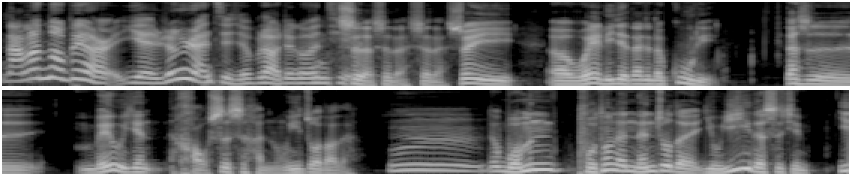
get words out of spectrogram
拿了诺贝尔也仍然解决不了这个问题。是的，是的，是的。所以，呃，我也理解大家的顾虑，但是没有一件好事是很容易做到的。嗯，那我们普通人能做的有意义的事情，一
